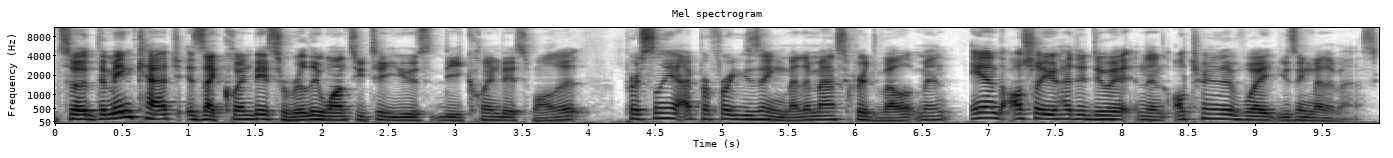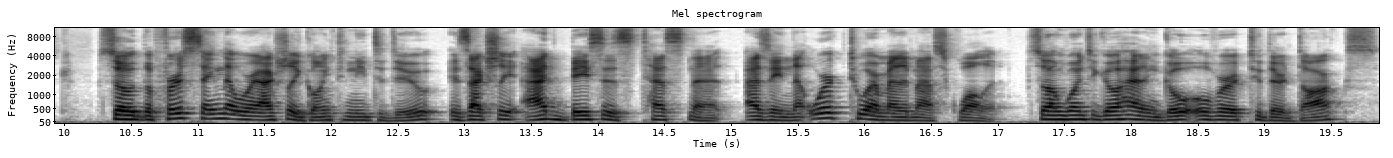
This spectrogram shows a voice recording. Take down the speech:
So the main catch is that Coinbase really wants you to use the Coinbase wallet. Personally, I prefer using MetaMask for development, and I'll show you how to do it in an alternative way using MetaMask. So the first thing that we're actually going to need to do is actually add Base's testnet as a network to our MetaMask wallet. So I'm going to go ahead and go over to their docs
